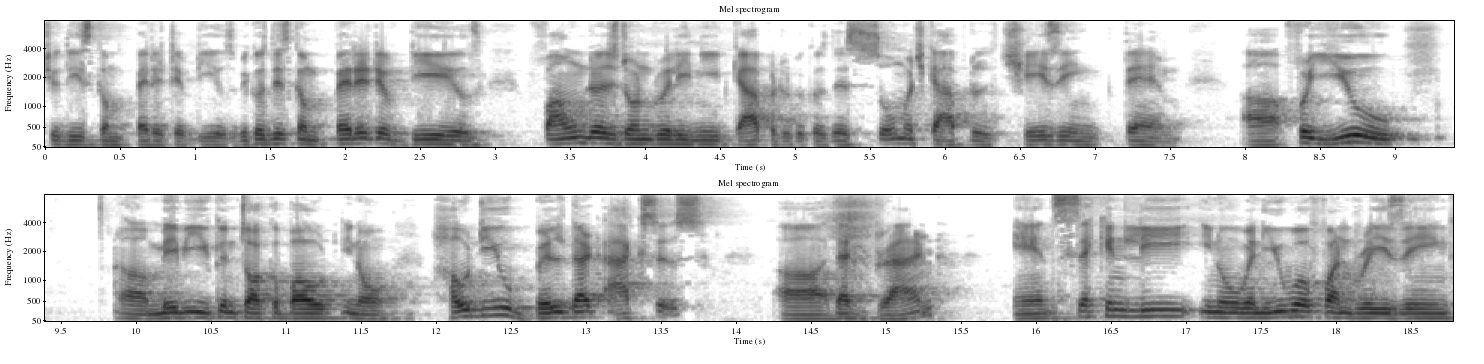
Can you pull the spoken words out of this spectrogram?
to these competitive deals because these competitive deals founders don't really need capital because there's so much capital chasing them. Uh, for you uh, maybe you can talk about you know how do you build that access uh, that brand? And secondly you know when you were fundraising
